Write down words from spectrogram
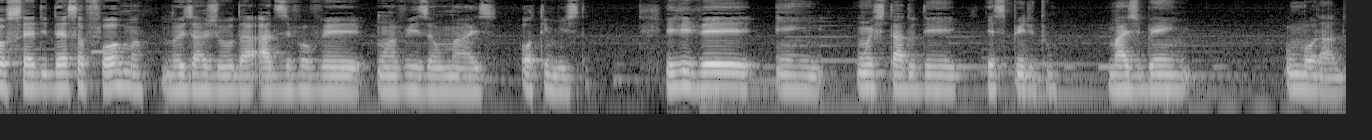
procede dessa forma nos ajuda a desenvolver uma visão mais otimista e viver em um estado de espírito mais bem humorado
